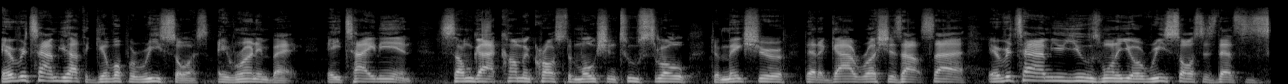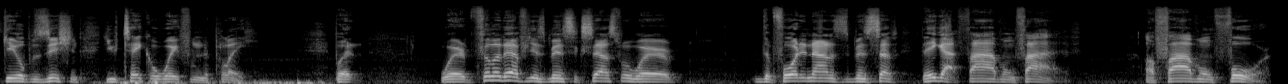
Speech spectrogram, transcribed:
Every time you have to give up a resource, a running back, a tight end, some guy coming across the motion too slow to make sure that a guy rushes outside. Every time you use one of your resources that's a skill position, you take away from the play. But where Philadelphia has been successful, where the 49ers has been successful, they got five on five, a five on four.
